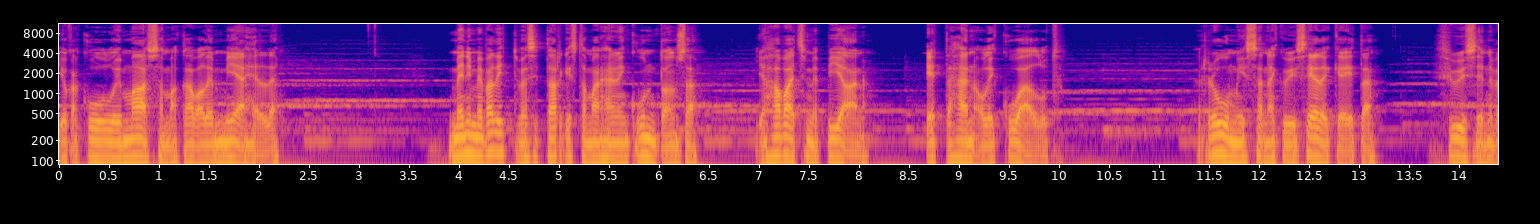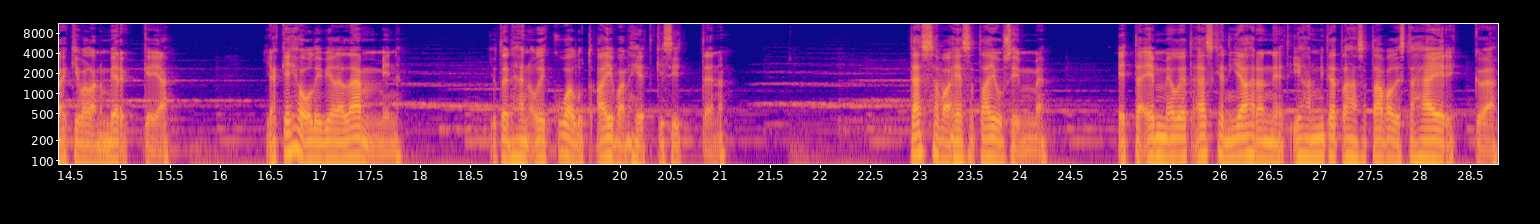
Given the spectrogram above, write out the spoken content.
joka kuului maassa makavalle miehelle. Menimme välittömästi tarkistamaan hänen kuntonsa ja havaitsimme pian, että hän oli kuollut. Ruumiissa näkyi selkeitä fyysisen väkivallan merkkejä, ja keho oli vielä lämmin, joten hän oli kuollut aivan hetki sitten. Tässä vaiheessa tajusimme, että emme ole äsken jahdanneet ihan mitä tahansa tavallista häirikköä,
